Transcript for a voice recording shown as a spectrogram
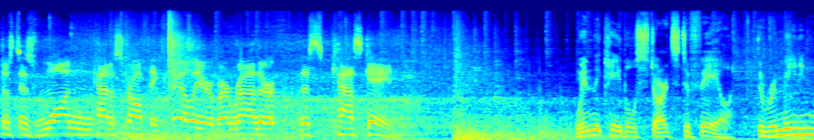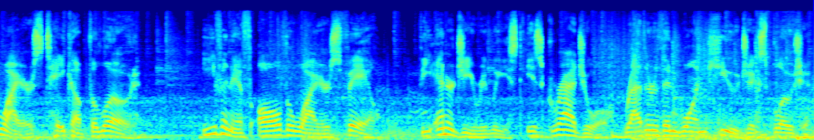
just this one catastrophic failure, but rather this cascade. When the cable starts to fail, the remaining wires take up the load. Even if all the wires fail, the energy released is gradual rather than one huge explosion.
